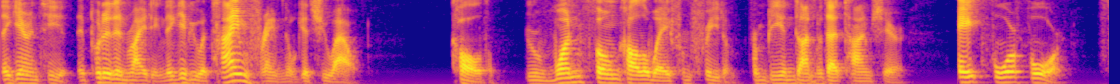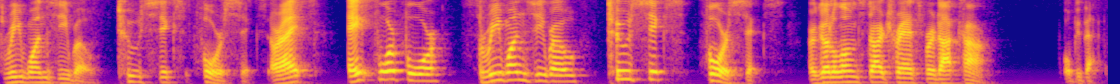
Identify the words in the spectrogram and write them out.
They guarantee it. They put it in writing. They give you a time frame they'll get you out. Call them. You're one phone call away from freedom, from being done with that timeshare. 844 310 2646. All right? 844 310 2646. Or go to LoneStarTransfer.com. We'll be back.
